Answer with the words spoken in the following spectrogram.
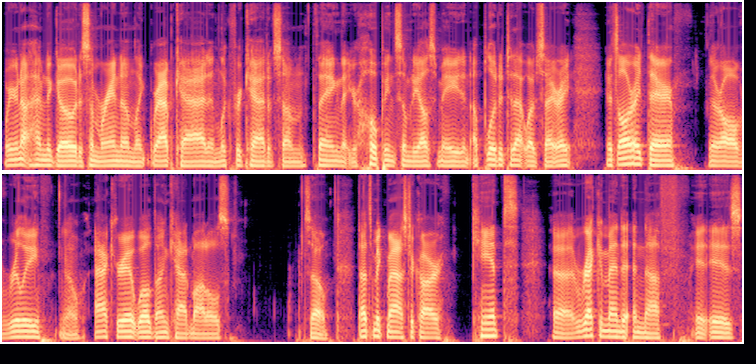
where you're not having to go to some random like GrabCAD and look for CAD of some thing that you're hoping somebody else made and uploaded to that website, right? It's all right there. They're all really, you know, accurate, well done CAD models. So that's McMaster-Carr. Can't uh, recommend it enough. It is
